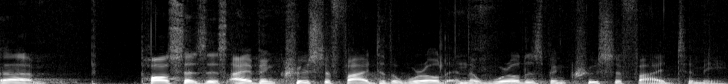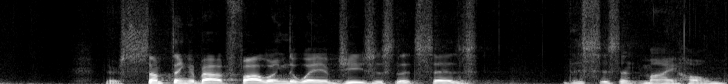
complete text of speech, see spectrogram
um, Paul says this I have been crucified to the world, and the world has been crucified to me. There's something about following the way of Jesus that says, This isn't my home.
